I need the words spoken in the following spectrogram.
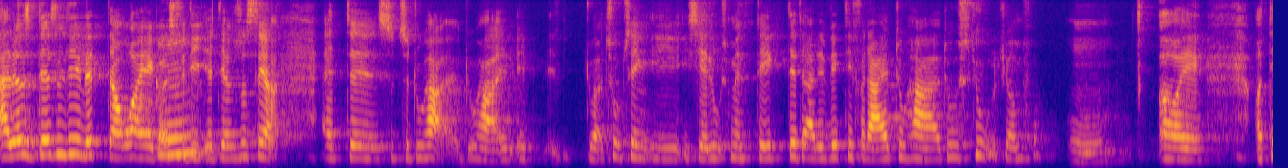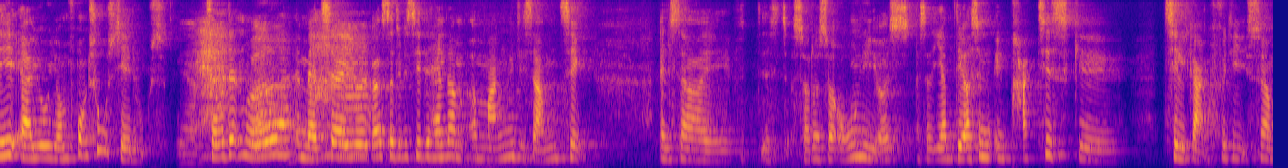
Ej, det, er, sådan lige lidt derovre, ikke? Også fordi, at jeg så ser, at øh, så, så du har, du har, et, et, et, du har to ting i, i hus, men det er ikke det, der er det vigtige for dig. at Du, har, du er skjult jomfru. Mm. Og, øh, og det er jo jomfruens hus, sjette hus. Ja. Så på den måde matcher I jo ikke også, så det vil sige, at det handler om, om mange af de samme ting. Altså, øh, så er der så oveni også, altså, jamen, det er også en, en praktisk øh, tilgang, fordi som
